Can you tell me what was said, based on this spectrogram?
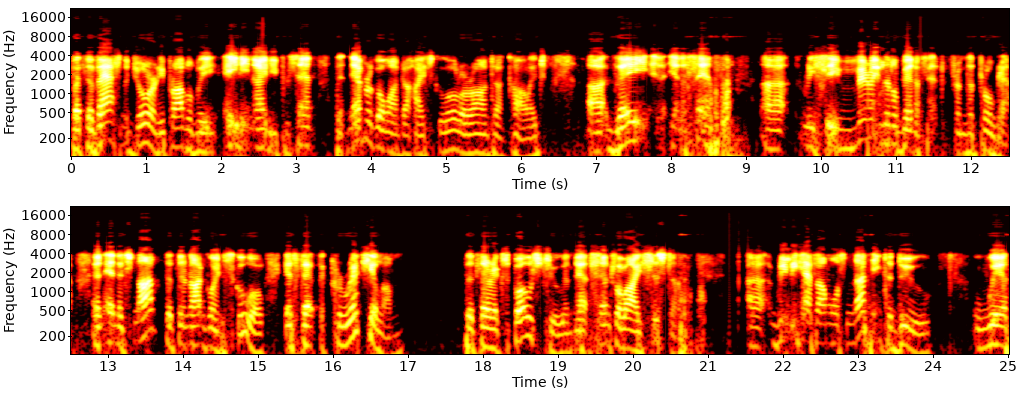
But the vast majority, probably 80, 90 percent, that never go on to high school or on to college, uh, they, in a sense, uh, receive very little benefit from the program. And, and it's not that they're not going to school, it's that the curriculum that they're exposed to in that centralized system uh, really has almost nothing to do with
